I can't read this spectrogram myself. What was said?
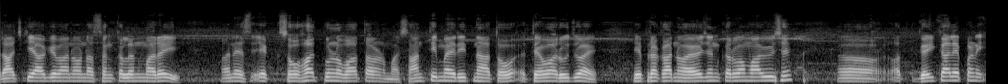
રાજકીય આગેવાનોના સંકલનમાં રહી અને એક સૌહાર્દપૂર્ણ વાતાવરણમાં શાંતિમય રીતના તહેવાર ઉજવાય એ પ્રકારનું આયોજન કરવામાં આવ્યું છે. ગઈકાલે પણ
